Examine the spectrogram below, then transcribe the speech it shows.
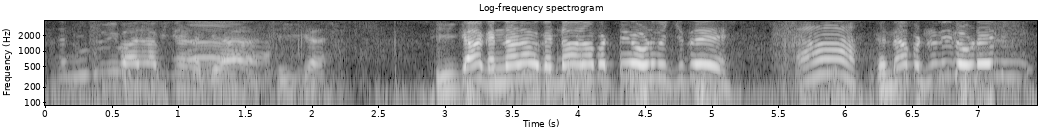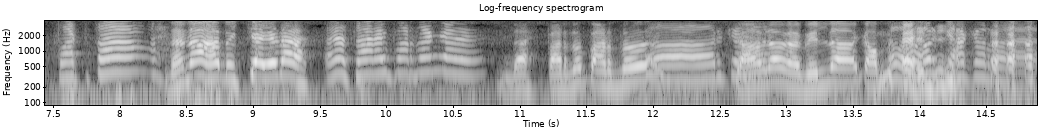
ਅੱਛਾ ਨਿਊਟਰਲੀ ਬਾਜਰਾ ਬੀਜਣ ਲੱਗਿਆ ਠੀਕ ਹੈ ਠੀਕ ਆ ਗੰਨਾ ਦਾ ਗੰਨਾ ਨਾ ਪੱਟੇ ਹੁਣ ਵਿੱਚ ਤੇ हाँ ਗੰਨਾ ਪੱਟਣ ਦੀ ਲੋੜ ਹੀ ਨਹੀਂ पटता ਨਾ ਨਾ ਆ ਵਿੱਚ ਆ ਜਿਹੜਾ अरे सारे पढ़ देंगे ਲੈ ਪੜ ਦੋ ਪੜ ਦੋ और क्या ਚਾਵਲਾ ਮੈਂ ਵਿਹਲਾ ਕੰਮ ਹੈ और ਨਹੀਂ क्या कर रहा है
